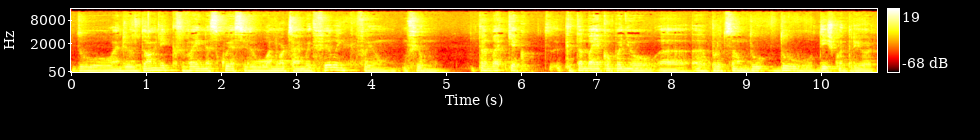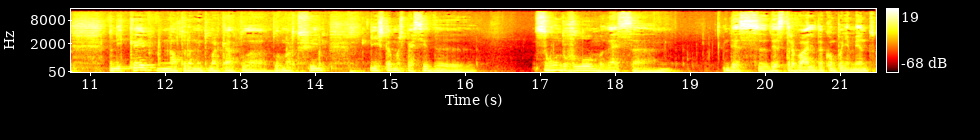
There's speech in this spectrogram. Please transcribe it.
do Andrew Dominic que vem na sequência do One More Time With Feeling, que foi um, um filme também que é que também acompanhou a, a produção do, do, disco anterior do Nick Cave, na altura muito marcado pela, pela morte do filho. E isto é uma espécie de segundo volume dessa, desse, desse trabalho de acompanhamento.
